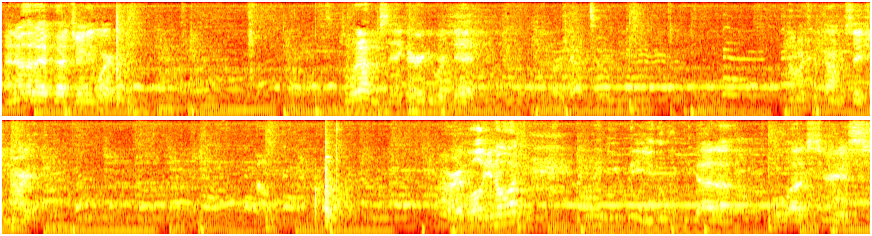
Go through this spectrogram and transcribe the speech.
I know that eye patch anywhere. So what happened, Snake? I heard you were dead. Heard that too. How much for conversation are you? Alright, well, you know what? I'll leave you be. You look like you got a whole lot of serious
